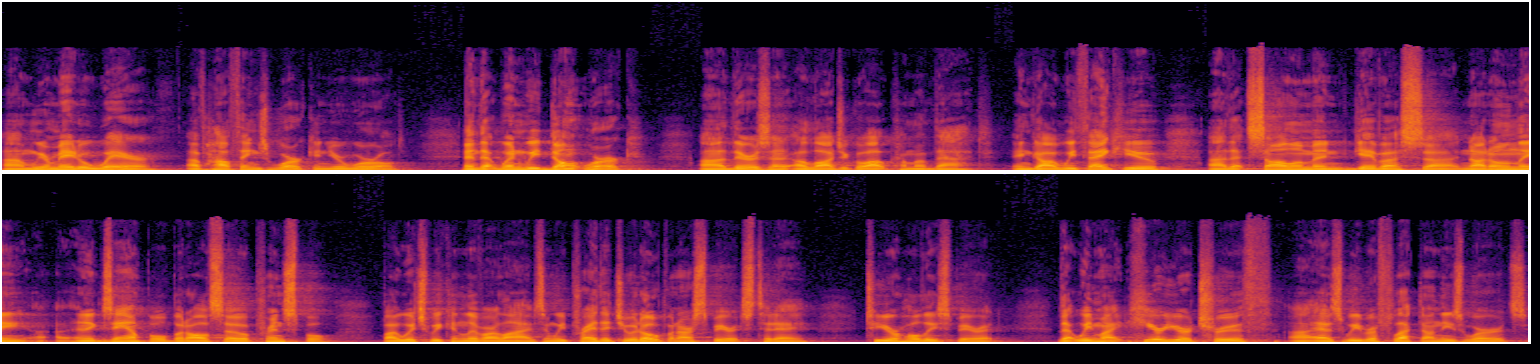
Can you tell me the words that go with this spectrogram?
um, we are made aware of how things work in your world. And that when we don't work, uh, there's a, a, logical outcome of that. And God, we thank you uh, that Solomon gave us uh, not only an example, but also a principle by which we can live our lives. And we pray that you would open our spirits today to your Holy Spirit, that we might hear your truth uh, as we reflect on these words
